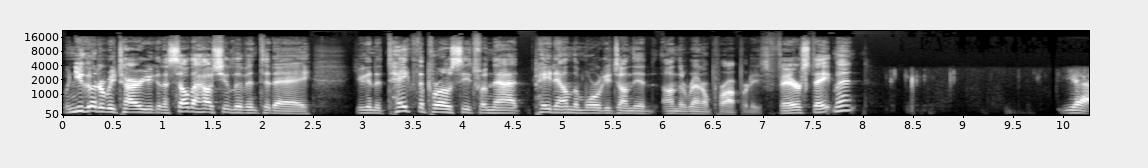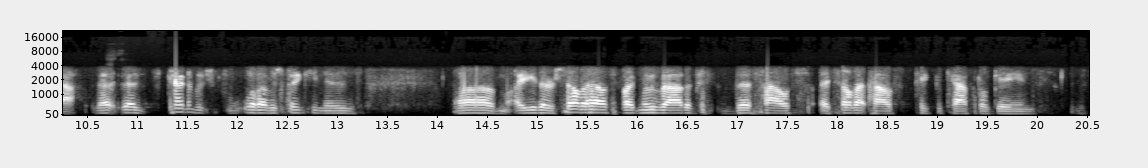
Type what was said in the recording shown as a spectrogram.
when you go to retire, you're going to sell the house you live in today. You're going to take the proceeds from that, pay down the mortgage on the on the rental properties. Fair statement. Yeah, that, that's kind of what I was thinking is um, I either sell the house if I move out of this house, I sell that house, take the capital gains, it's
